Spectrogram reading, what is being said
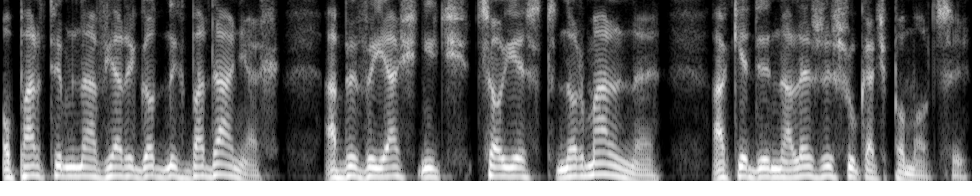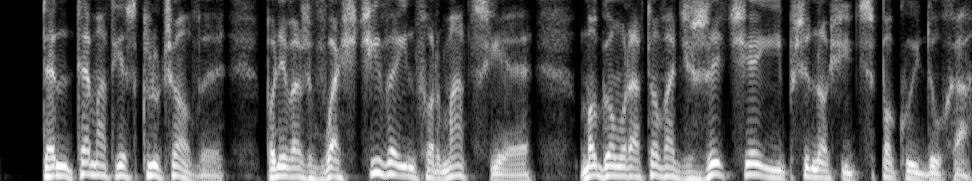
opartym na wiarygodnych badaniach, aby wyjaśnić, co jest normalne, a kiedy należy szukać pomocy. Ten temat jest kluczowy, ponieważ właściwe informacje mogą ratować życie i przynosić spokój ducha.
